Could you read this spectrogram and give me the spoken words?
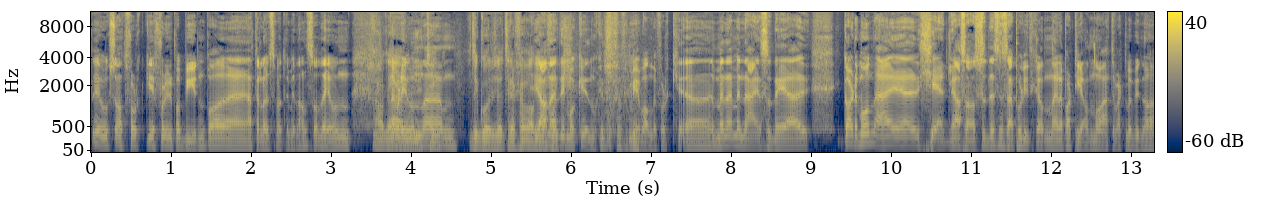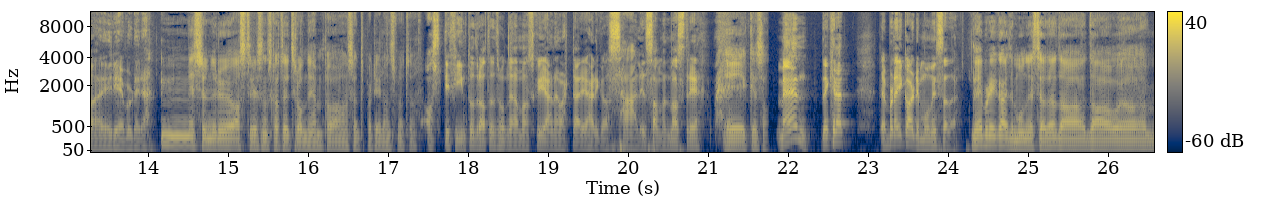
Det er jo ikke sånn at folk flyr på byen på, eh, etter landsmøtemiddagen, så det er jo en Ja, det, er jo en ting. Det går ut og treffer vanlige ja, nei, De må ikke, de må ikke treffe for mye vanlige folk. Men, men nei, så det er Gardermoen er kjedelig, altså. Så det syns jeg politikerne eller partiene nå etter hvert må begynne å revurdere. Misunner du Astrid som skal til Trondheim på Senterparti-landsmøtet? Alltid fint å dra til Trondheim. Jeg skulle gjerne vært der i helga, særlig sammen med Astrid. Ikke sant. Men det, krev, det ble Gardermoen i stedet. Det blir Gardermoen i stedet. Da, da øh,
